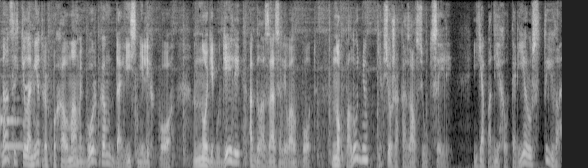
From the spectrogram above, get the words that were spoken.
15 километров по холмам и горкам дались нелегко. Ноги гудели, а глаза заливал пот. Но к полудню я все же оказался у цели. Я подъехал к карьеру с тыла,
